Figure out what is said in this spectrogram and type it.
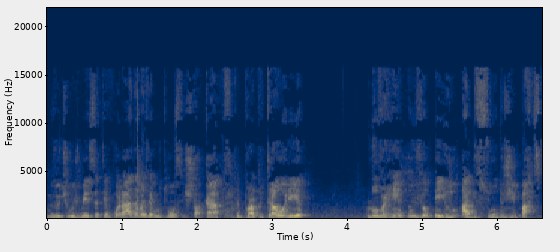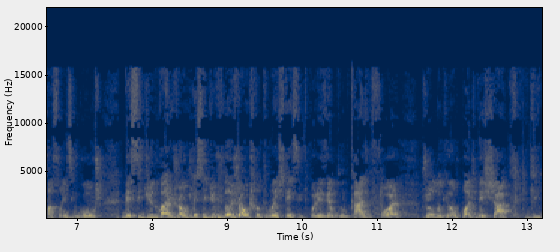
nos últimos meses da temporada, mas é muito bom se destacar. O próprio Traoré, no Overhampton viveu um período absurdo de participações em gols, decidindo vários jogos, decidiu os dois jogos contra o Manchester City, por exemplo, em casa e fora. Jogador que não pode deixar de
